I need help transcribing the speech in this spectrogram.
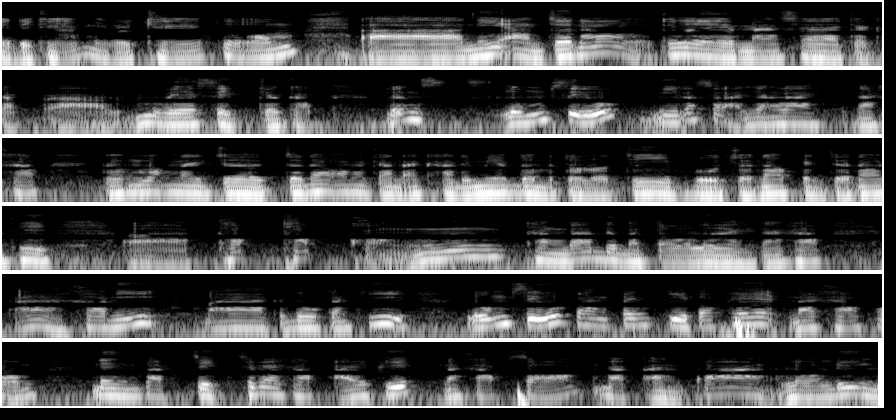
วัสดีครับหมอรถแคบผมอ่านี่อ่านเจอแนลก็เลยมาแชร์เกี่ยวกับอ่าเบสิกเกี่ยวกับเรื่องหลุมสิวมีลักษณะอย่างไรนะครับต้องลองในเจอ journal American Academy of Dermatology Blue Journal เป็น journal ที่อ่าท็อปท็อปของทางด้านเดอร์มาโตเลยนะครับอ่าคราวนี้มาดูกันที่หลุมสิวแบ่งเป็นกี่ประเภทนะครับผมหนึ่งแบบจิกใช่ไหมครับไอพิกนะครับสองแบบแอ่งกว้าง rolling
